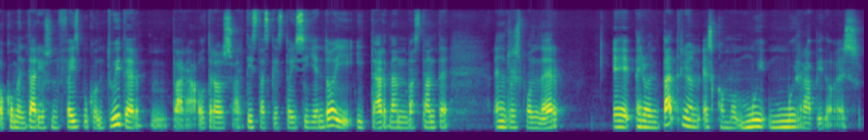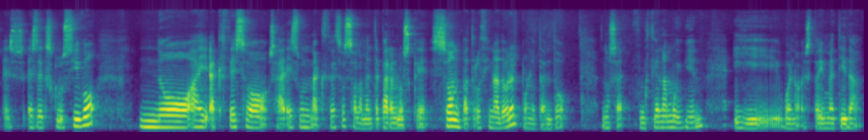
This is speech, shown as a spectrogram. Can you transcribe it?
o comentarios en Facebook o en Twitter para otros artistas que estoy siguiendo y, tardan bastante en responder. pero en Patreon es como muy, muy rápido, es, es exclusivo no hay acceso, o sea, es un acceso solamente para los que son patrocinadores, por lo tanto, no sé, funciona muy bien y bueno, estoy metida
